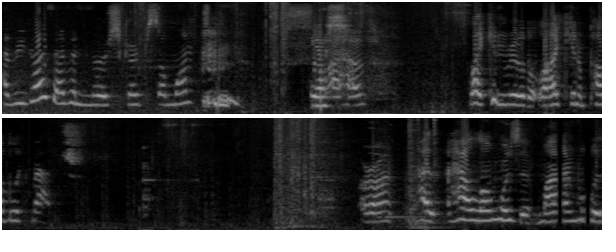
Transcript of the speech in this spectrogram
Have you guys ever no scoped someone? Yes. I have. Like in real, like in a public match. Alright, how, how long was it? Mine was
